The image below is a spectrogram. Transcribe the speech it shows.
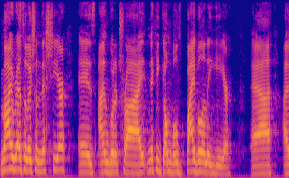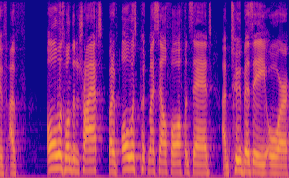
My resolution this year is I'm going to try Nicky Gumbel's Bible in a year. Uh, I've, I've always wanted to try it, but I've always put myself off and said I'm too busy, or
